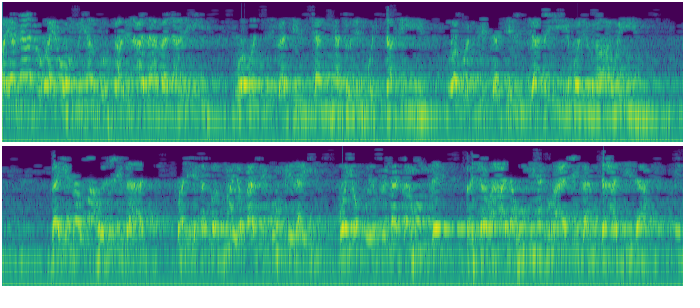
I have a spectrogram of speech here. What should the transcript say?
وينال غيرهم من الكفار العذاب الأليم. ووجبت الجنة للمتقين وبرزت الجحيم للغاوين. بين الله للعباد طريقة ما يقربهم إليه ويقوي صلتهم به فشرع لهم من العباد متعددة من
